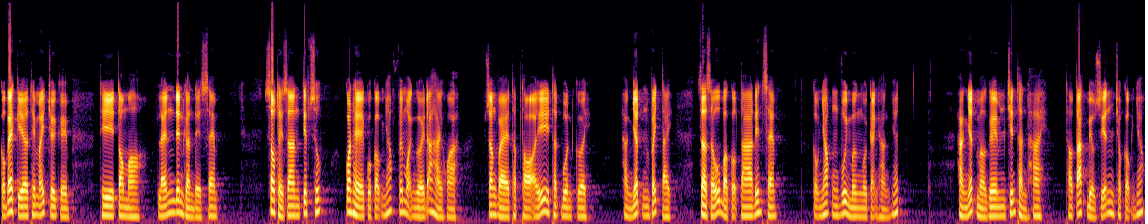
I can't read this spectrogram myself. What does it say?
Cậu bé kia thấy máy chơi game Thì tò mò, lén đến gần để xem. Sau thời gian tiếp xúc, Quan hệ của cậu nhóc với mọi người đã hài hòa. Răng về thập thọ ấy thật buồn cười. Hàng nhất vẫy tay. Giả dấu bảo cậu ta đến xem. Cậu nhóc vui mừng ngồi cạnh hàng nhất. Hàng nhất mở game Chiến Thần 2 Thao tác biểu diễn cho cậu nhóc.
